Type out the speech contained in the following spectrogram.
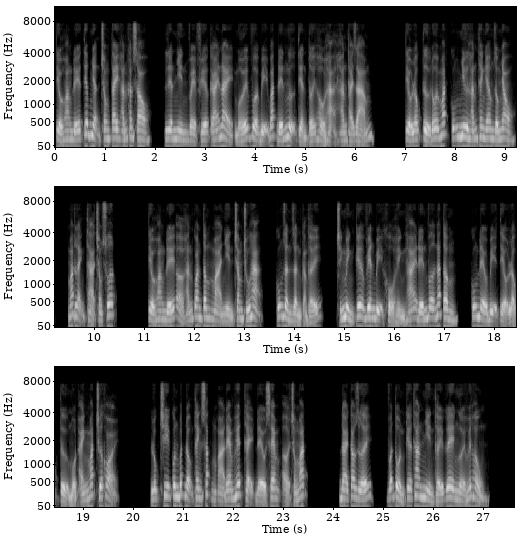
Tiểu hoàng đế tiếp nhận trong tay hắn khăn sau, liền nhìn về phía cái này mới vừa bị bắt đến ngự tiền tới hầu hạ hắn thái giám. Tiểu lộc tử đôi mắt cũng như hắn thanh âm giống nhau, mắt lạnh thả trong suốt. Tiểu hoàng đế ở hắn quan tâm mà nhìn chăm chú hạ, cũng dần dần cảm thấy, chính mình kia viên bị khổ hình hãi đến vỡ nát tâm, cũng đều bị tiểu lộc tử một ánh mắt chứa khỏi. Lục chi quân bất động thanh sắc mà đem hết thể đều xem ở trong mắt. Đài cao dưới, vẫn tổn kia than nhìn thấy ghê người huyết hồng.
